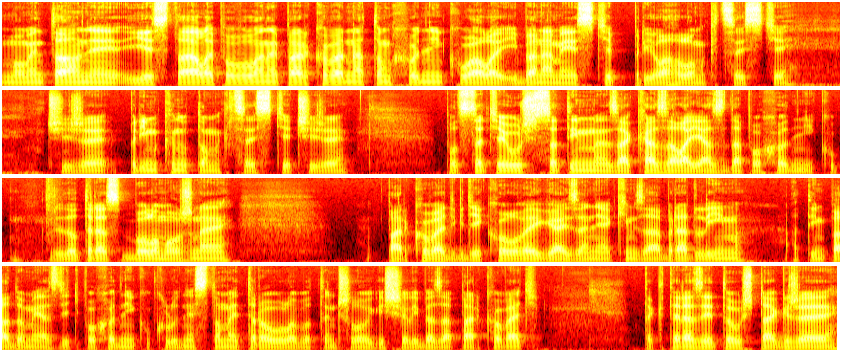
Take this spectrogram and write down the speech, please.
momentálne je stále povolené parkovať na tom chodníku, ale iba na mieste prilahlom k ceste. Čiže primknutom k ceste, čiže v podstate už sa tým zakázala jazda po chodníku. Že doteraz bolo možné parkovať kdekoľvek aj za nejakým zábradlím a tým pádom jazdiť po chodníku kľudne 100 metrov, lebo ten človek išiel iba zaparkovať tak teraz je to už tak, že,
